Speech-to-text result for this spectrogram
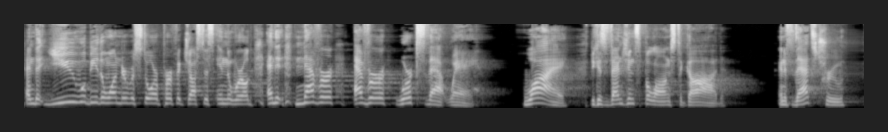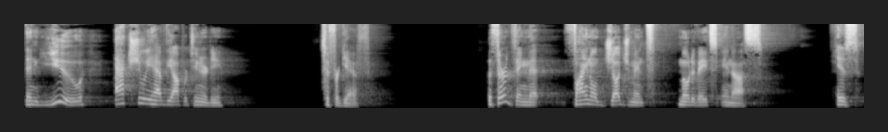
and that you will be the one to restore perfect justice in the world. And it never, ever works that way. Why? Because vengeance belongs to God. And if that's true, then you actually have the opportunity to forgive. The third thing that final judgment motivates in us is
